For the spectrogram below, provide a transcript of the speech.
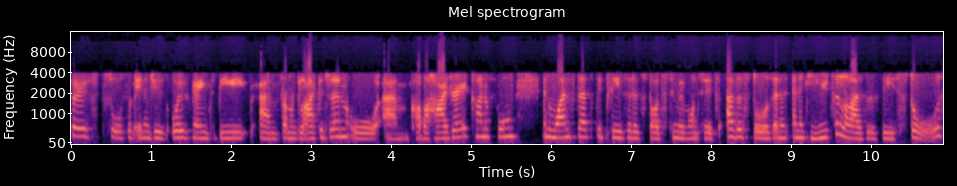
first source of energy is always going to be um, from a glycogen or um, carbohydrate kind of form. And once that's depleted, it starts to move on to its other stores and and it utilizes these stores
